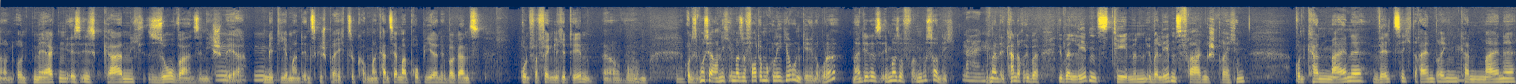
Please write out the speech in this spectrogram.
und, und merken, es ist gar nicht so wahnsinnig schwer, mhm. mit jemand ins Gespräch zu kommen. Man kann es ja mal probieren über ganz unverfängliche Themen. Ja, wo, und es muss ja auch nicht immer sofort um Religion gehen, oder? Meint ihr das immer so? Muss doch nicht. Nein. Ich meine, kann doch über, über Lebensthemen, über Lebensfragen sprechen und kann meine Weltsicht reinbringen, mhm. kann meine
